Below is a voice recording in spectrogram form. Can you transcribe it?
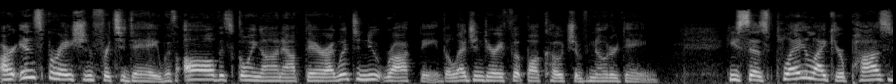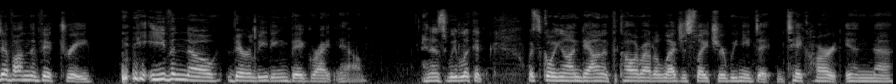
Our inspiration for today, with all that's going on out there, I went to Knute Rockne, the legendary football coach of Notre Dame. He says, play like you're positive on the victory, even though they're leading big right now. And as we look at what's going on down at the Colorado legislature, we need to take heart in, uh,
